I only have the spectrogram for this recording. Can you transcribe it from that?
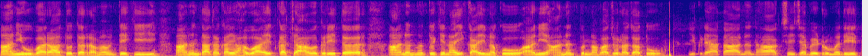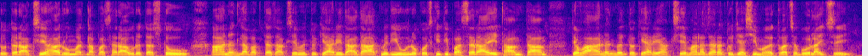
आणि उभा राहतो. तर रमा म्हणते की आनंद दादा काही हवं आहेत का? चहा वगैरे? तर आनंद म्हणतो की नाही काही नको. आणि आनंद पुन्हा बाजूला जातो. इकडे आता आनंद हा अक्षयच्या बेडरूममध्ये येतो तर अक्षय हा रूममधला पसारा आवरत असतो. आनंदला बघताच अक्षय म्हणतो की अरे दादा आतमध्ये येऊ नकोस किती पसारा आहे थांब थांब. तेव्हा आनंद म्हणतो की अरे अक्षय मला जरा तुझ्याशी महत्त्वाचं बोलायचं आहे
